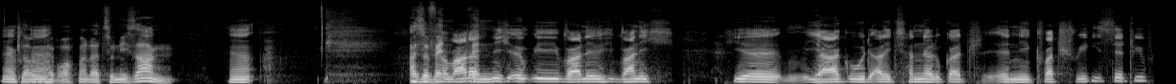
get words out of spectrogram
Ja, ich glaube, mehr braucht man dazu nicht sagen. Ja. Also wenn, war das wenn nicht irgendwie, war nicht, war nicht hier, ja gut, Alexander Lukac, äh, nee, Quatsch, wie hieß der Typ?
